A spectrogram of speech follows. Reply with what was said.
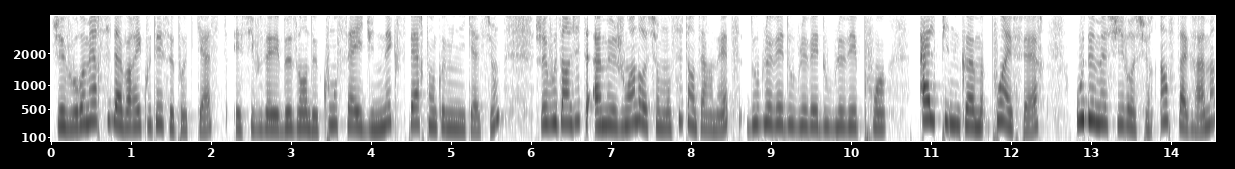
Je vous remercie d'avoir écouté ce podcast et si vous avez besoin de conseils d'une experte en communication, je vous invite à me joindre sur mon site internet www.alpincom.fr ou de me suivre sur Instagram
